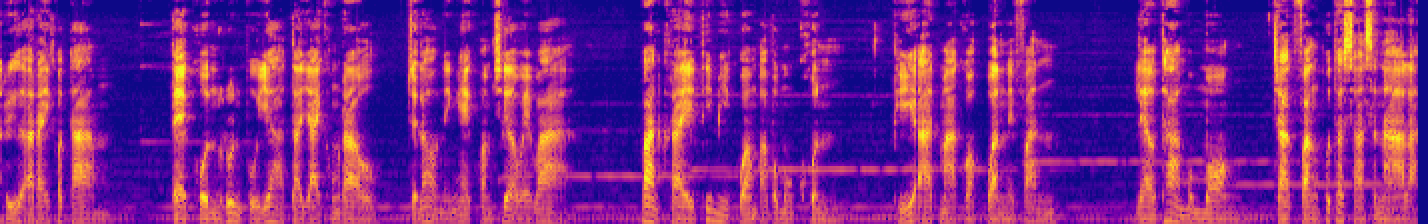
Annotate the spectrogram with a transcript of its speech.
หรืออะไรก็ตาม แต่คนรุ่นปู่ย่าตายายของเรา จะเล่าในแง่ความเชื่อไว้ว่า บ้านใครที่มีความอัปมงคล ผีอาจมาก่อกวนในฝัน แล้วถ้ามุมมองจากฝั่งพุทธศาสนาละ่ะ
